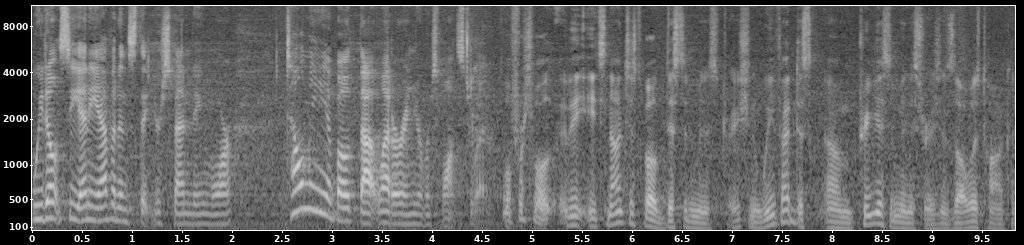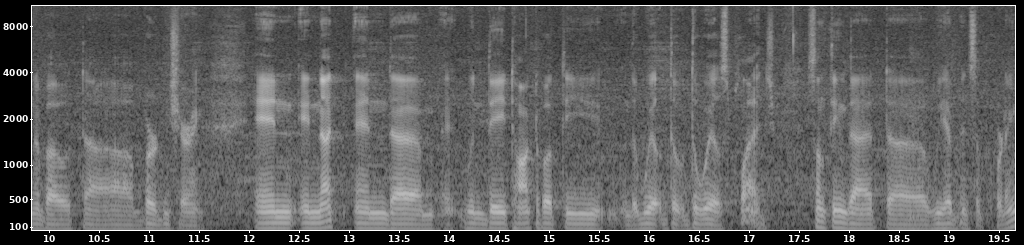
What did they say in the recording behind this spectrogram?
We don't see any evidence that you're spending more. Tell me about that letter and your response to it. Well, first of all, it's not just about this administration. We've had this, um, previous administrations always talking about uh, burden sharing. And, and, not, and um, when they talked about the, the, the, the Wales Pledge, something that uh, we have been supporting,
